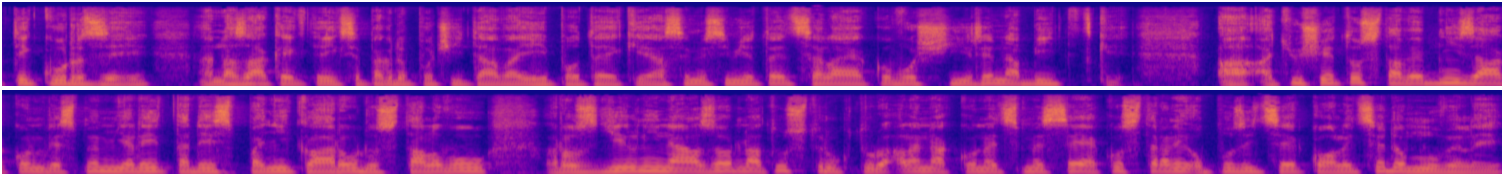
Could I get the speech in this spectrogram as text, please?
ty kurzy, na základě kterých se pak dopočítávají hypotéky. Já si myslím, že to je celé jako o šíře nabídky. A ať už je to stavební zákon, kde jsme měli tady s paní Klárou Dostalovou rozdílný názor na tu strukturu, ale nakonec jsme se jako strany opozice koalice domluvili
